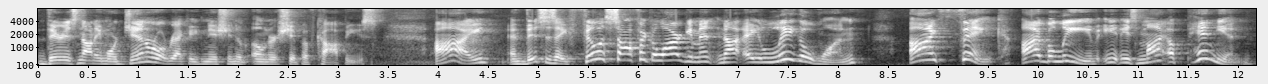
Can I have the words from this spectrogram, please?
there is not a more general recognition of ownership of copies. I, and this is a philosophical argument, not a legal one, I think, I believe, it is my opinion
